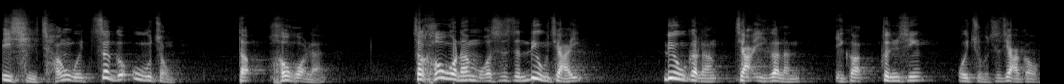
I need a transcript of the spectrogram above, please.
一起成为这个物种的合伙人。这合伙人模式是六加一，六个人加一个人，一个中心为组织架构。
